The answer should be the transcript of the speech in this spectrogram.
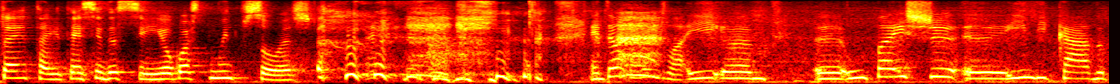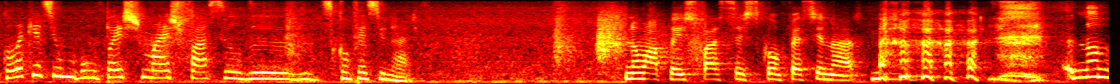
Tem, tem, tem sido assim. Eu gosto muito de pessoas. então vamos lá. E um, uh, um peixe uh, indicado, qual é que é assim, um, o peixe mais fácil de, de, de se confeccionar? Não há peixes fáceis de confeccionar. não,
